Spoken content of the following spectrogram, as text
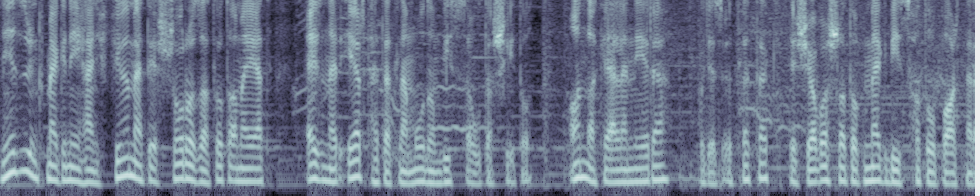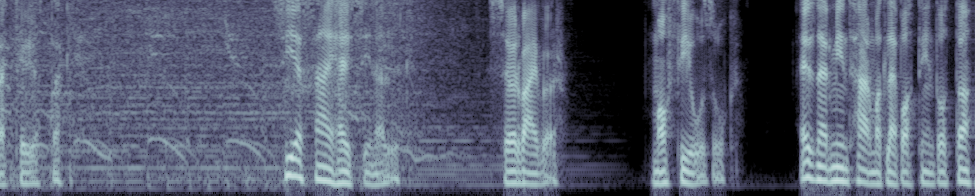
Nézzünk meg néhány filmet és sorozatot, amelyet Eisner érthetetlen módon visszautasított, annak ellenére, hogy az ötletek és javaslatok megbízható partnerektől jöttek. CSI helyszínelők Survivor. Mafiózók. Eisner mindhármat lepattintotta,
